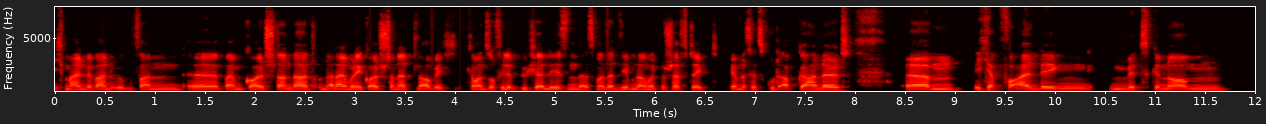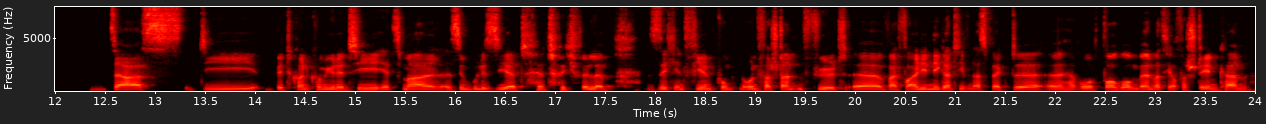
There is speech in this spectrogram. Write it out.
Ich meine, wir waren irgendwann äh, beim Goldstandard und allein über den Goldstandard, glaube ich, kann man so viele Bücher lesen, da ist man sein Leben lang mit beschäftigt. Wir haben das jetzt gut abgehandelt. Ähm, ich habe vor allen Dingen mitgenommen, dass die Bitcoin-Community, jetzt mal symbolisiert durch Philipp, sich in vielen Punkten unverstanden fühlt, äh, weil vor allem die negativen Aspekte äh, hervorgehoben werden, was ich auch verstehen kann.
